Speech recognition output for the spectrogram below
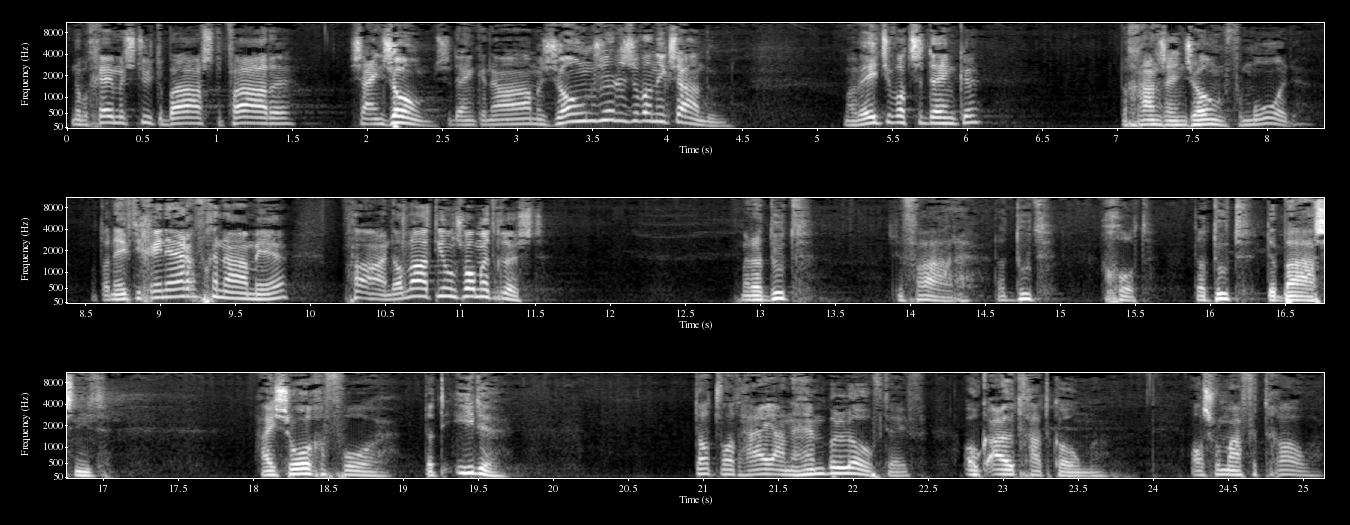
een gegeven moment stuurt de baas, de vader, zijn zoon. Ze denken, nou, mijn zoon zullen ze wel niks aandoen. Maar weet je wat ze denken? We gaan zijn zoon vermoorden. Dan heeft hij geen erfgenaam meer. Ah, en dan laat hij ons wel met rust. Maar dat doet de vader, dat doet God, dat doet de baas niet. Hij zorgt ervoor dat ieder dat wat hij aan hem beloofd heeft ook uit gaat komen. Als we maar vertrouwen.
